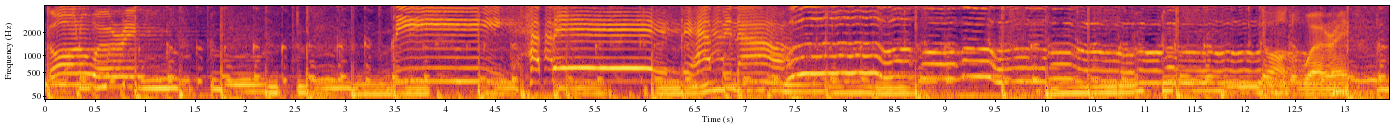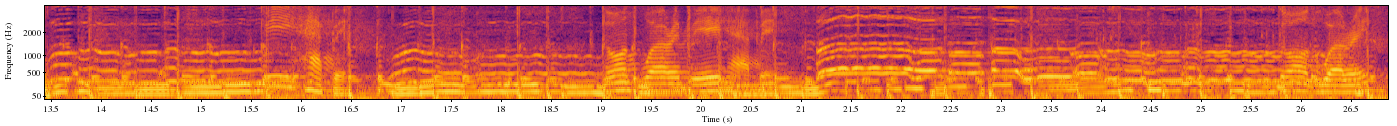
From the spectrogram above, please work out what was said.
Don't worry. Be happy. Be happy now. Don't worry. Be happy. Don't worry, be happy. Don't worry.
